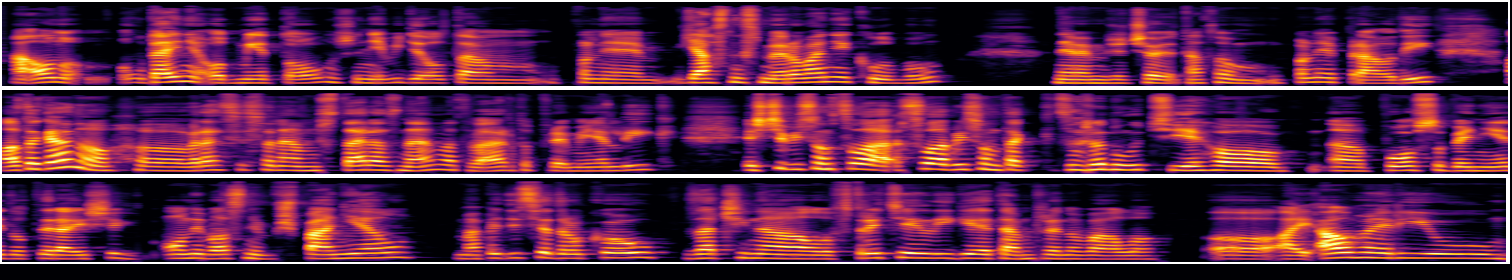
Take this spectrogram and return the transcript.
a on údajne odmietol, že nevidel tam úplne jasné smerovanie klubu. Neviem, že čo je na tom úplne pravdy. Ale tak áno, uh, vrácia sa nám stará známa tvár do Premier League. Ešte by som chcela, chcela by som tak zhrnúť jeho uh, pôsobenie doterajšie. On je vlastne Španiel, má 50 rokov, začínal v tretej lige, tam trénoval uh, aj Almeriu,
